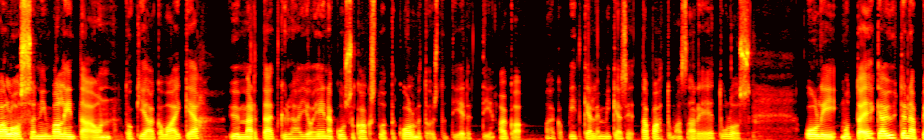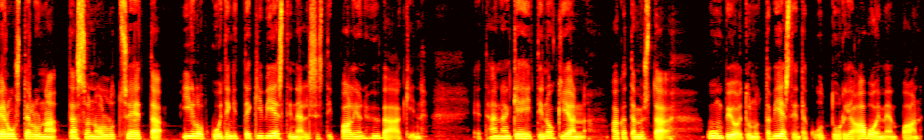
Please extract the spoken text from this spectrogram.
valossa niin valintaa on toki aika vaikea ymmärtää, että kyllähän jo heinäkuussa 2013 tiedettiin aika, aika pitkälle, mikä se tapahtumasarja ja tulos oli, mutta ehkä yhtenä perusteluna tässä on ollut se, että ILOP kuitenkin teki viestinnällisesti paljon hyvääkin. Että hän kehitti Nokian aika tämmöistä umpioitunutta viestintäkulttuuria avoimempaan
